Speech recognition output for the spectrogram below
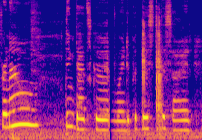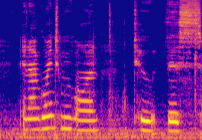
for now, I think that's good. I'm going to put this to the side and I'm going to move on to this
